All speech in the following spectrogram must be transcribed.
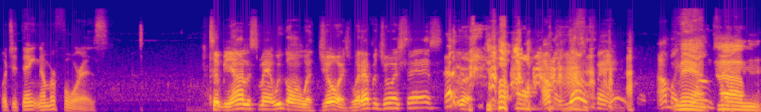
What you think number four is? To be honest, man, we're going with George. Whatever George says, look, I'm a young fan. I'm a Man, young fan.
